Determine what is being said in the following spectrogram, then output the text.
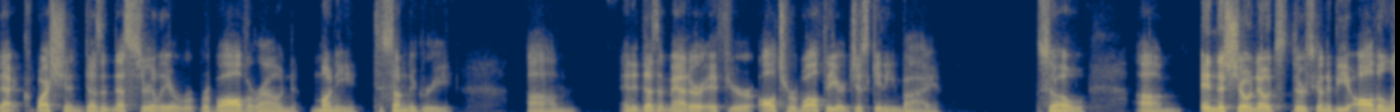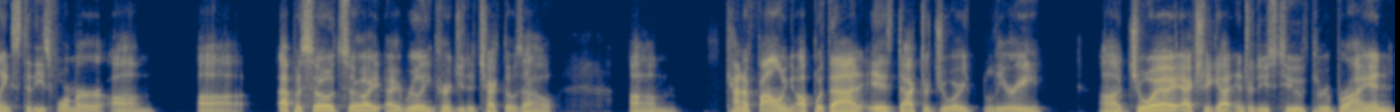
that question doesn't necessarily revolve around money to some degree. Um, and it doesn't matter if you're ultra wealthy or just getting by. So um, in the show notes there's going to be all the links to these former um, uh, episodes. So I, I really encourage you to check those out. Um, kind of following up with that is Dr. Joy Leary. Uh, Joy, I actually got introduced to through Brian,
